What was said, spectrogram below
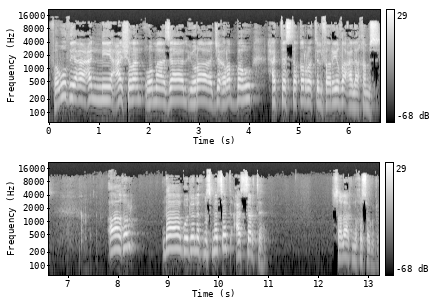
فوضع عني عشرا وما زال يراجع ربه حتى استقرت الفريضة على خمس. آخر لا قدلت مسمسة عسرته. صلاة نخصقدو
